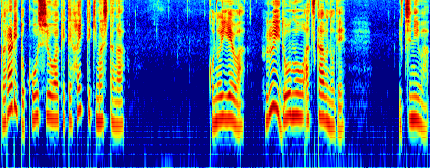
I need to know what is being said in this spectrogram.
がらりと格子を開けて入ってきましたがこの家は古い道具を扱うのでうちには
